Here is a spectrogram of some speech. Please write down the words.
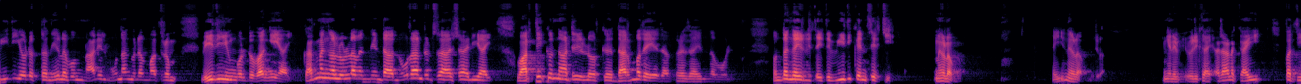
വീതിയോടൊത്ത നീളവും നാലിൽ മൂന്നംഗുലം മാത്രം വീതിയും കൊണ്ട് ഭംഗിയായി. കർണങ്ങൾ ഉള്ളവൻ നീണ്ട നൂറാണ്ടുശാലിയായി വർത്തിക്കുന്ന നാട്ടിലുള്ളവർക്ക് ധർമ്മതയത എന്ന പോലെ. സ്വന്തം കയ്യിൽ ഇത് വീതിക്കനുസരിച്ച് നീളം. ഈ നീളം വരിക. ഇങ്ങനെ ഒരു കൈ ഒരാളെ കൈ പത്തി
